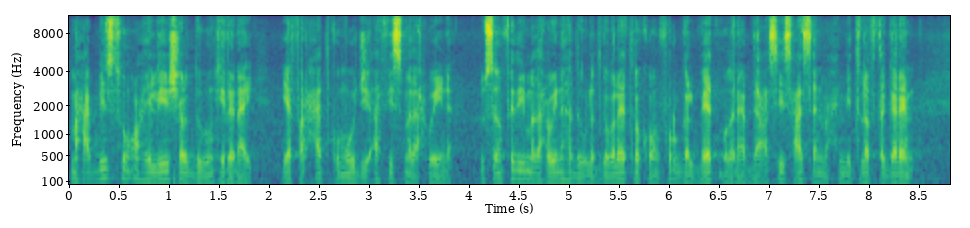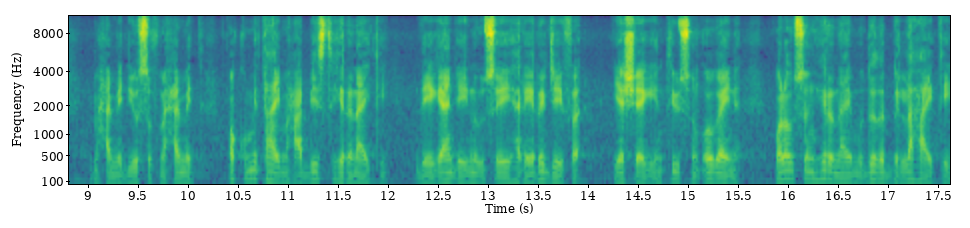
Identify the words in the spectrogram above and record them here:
Maxaabiistun oo xiliyo shal duwan kiranay iyo farxad kumuuji cafis madaxweyne. Usanfadii madaxweynaha dowlad goboleedka koonfur galbeed mudane cabdicasiis xasan maxamed laftagareen maxamed yuusuf maxamed oo ku mid tahay maxaabiista hiranayti. Deegaan jayna useeyey hareere jeefa. Iyo sheegay intiiusan ogayna walowsan hiranay muddada bilahayti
